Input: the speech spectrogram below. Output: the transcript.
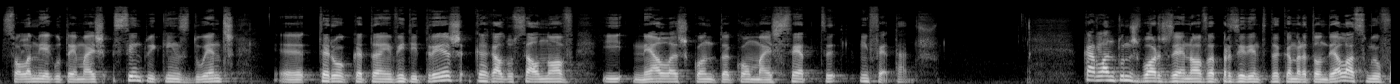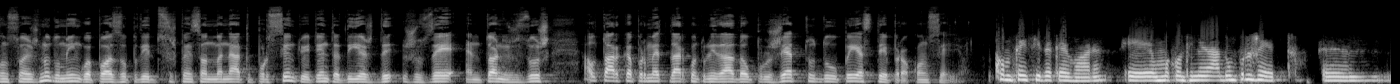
Solamego tem mais 115 doentes. Eh, Tarouca tem 23, Carregal do Sal 9 e Nelas conta com mais 7 infectados. Carla Antunes Borges é a nova presidente da Câmara Tondela, assumiu funções no domingo após o pedido de suspensão de mandato por 180 dias de José António Jesus. A autarca promete dar continuidade ao projeto do PST para o Conselho. Como tem sido até agora, é uma continuidade de um projeto. Um,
